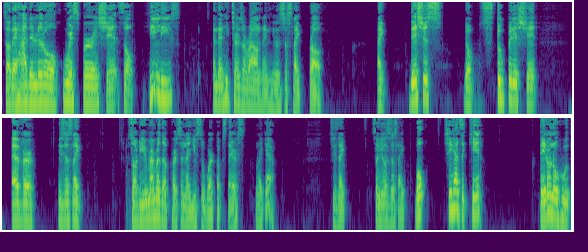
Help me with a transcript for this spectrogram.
So they had their little whisper and shit. So he leaves and then he turns around and he was just like, bro, like this is the stupidest shit ever. He's just like, so do you remember the person that used to work upstairs? I'm like, yeah. She's like, so he was just like, well, she has a kid. They don't know who,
